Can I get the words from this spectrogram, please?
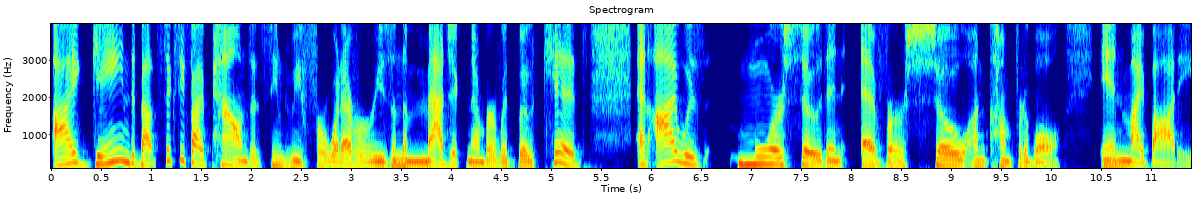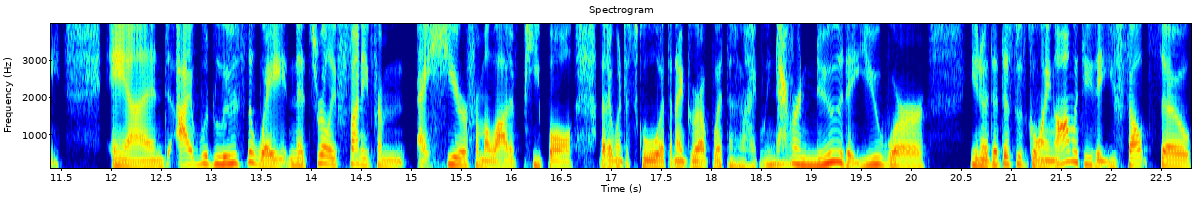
I gained about 65 pounds. It seemed to me, for whatever reason, the magic number with both kids. And I was more so than ever, so uncomfortable in my body. And I would lose the weight. And it's really funny from, I hear from a lot of people that I went to school with and I grew up with, and like, we never knew that you were, you know, that this was going on with you, that you felt so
